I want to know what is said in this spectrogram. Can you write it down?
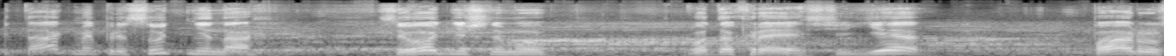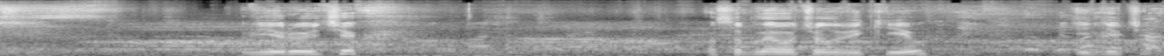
І так, ми присутні на сьогоднішньому водохрещі. Є пару віруючих, особливо чоловіків і дівчат.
